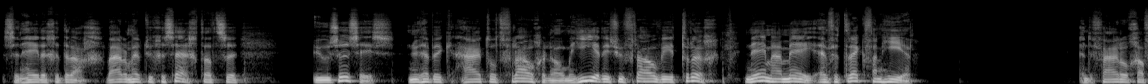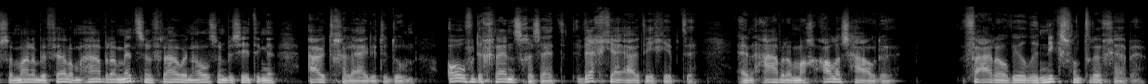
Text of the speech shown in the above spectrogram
Zijn hele gedrag. Waarom hebt u gezegd dat ze uw zus is. Nu heb ik haar tot vrouw genomen. Hier is uw vrouw weer terug. Neem haar mee en vertrek van hier. En de farao gaf zijn mannen bevel om Abraham met zijn vrouw en al zijn bezittingen uitgeleide te doen. Over de grens gezet, weg jij uit Egypte. En Abraham mag alles houden. Farao wilde niks van terug hebben.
